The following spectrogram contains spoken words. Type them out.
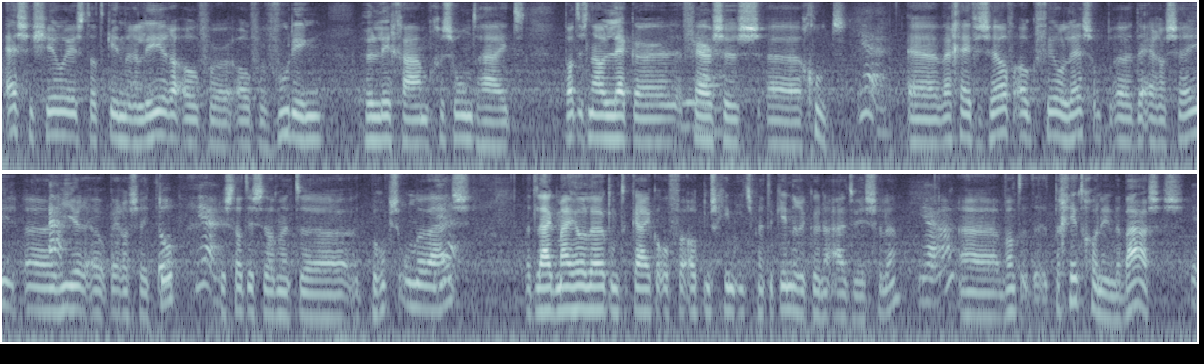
essentieel is dat kinderen leren over, over voeding, hun lichaam, gezondheid. Wat is nou lekker versus eh, goed? Ja, Eh, wij geven zelf ook veel les op eh, de ROC, eh, Ah. hier op ROC Top. Dus dat is dan het, eh, het beroepsonderwijs. Het lijkt mij heel leuk om te kijken of we ook misschien iets met de kinderen kunnen uitwisselen. ja, Eh, want het, het begint gewoon in de basis. ja.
